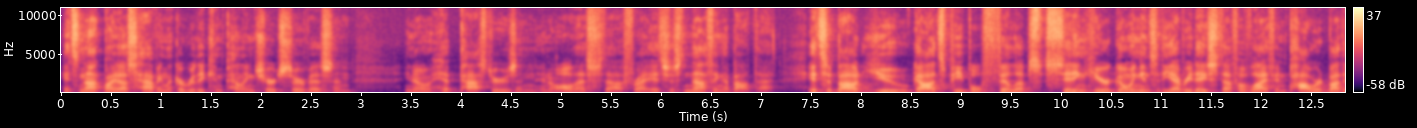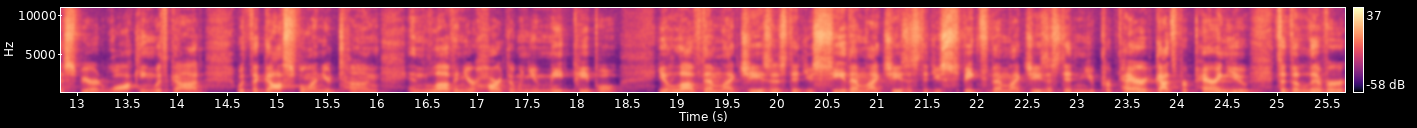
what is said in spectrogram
It's not by us having like a really compelling church service and, you know, hip pastors and, and all that stuff, right? It's just nothing about that. It's about you, God's people, Phillips, sitting here, going into the everyday stuff of life, empowered by the Spirit, walking with God, with the gospel on your tongue and love in your heart that when you meet people, you love them like Jesus did. You see them like Jesus did. You speak to them like Jesus did. And you prepare, God's preparing you to deliver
